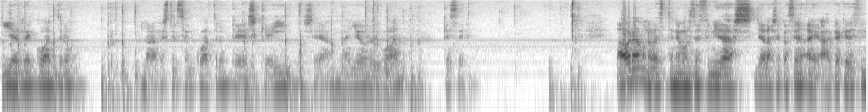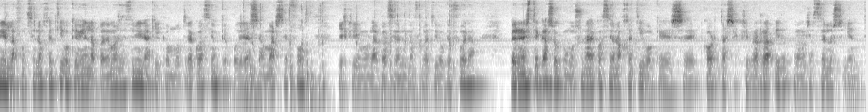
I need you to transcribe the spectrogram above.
y R4, la restricción 4, que es que y sea mayor o igual que 0. Ahora, una vez tenemos definidas ya las ecuaciones, eh, habría que definir la función objetivo, que bien la podemos definir aquí como otra ecuación que podría llamarse FOD y escribimos la ecuación objetivo que fuera, pero en este caso, como es una ecuación objetivo que es eh, corta, se escribe rápido, podemos hacer lo siguiente.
